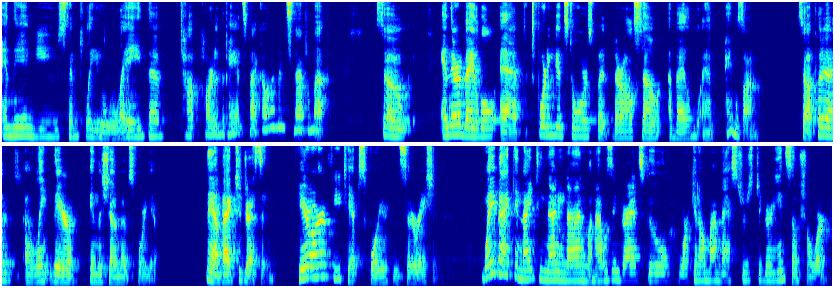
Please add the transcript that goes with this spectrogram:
and then you simply lay the top part of the pants back on them and snap them up. So, and they're available at sporting goods stores, but they're also available at Amazon. So I put a, a link there in the show notes for you. Now back to dressing. Here are a few tips for your consideration. Way back in 1999, when I was in grad school working on my master's degree in social work,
